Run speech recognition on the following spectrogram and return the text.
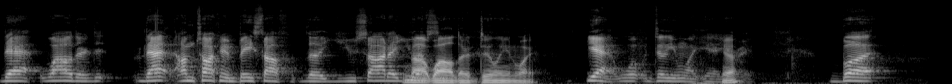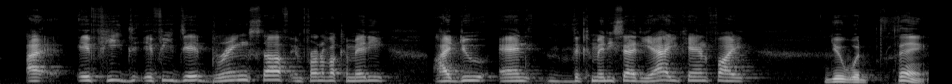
that Wilder did, that I'm talking based off the USADA. Not Wilder, Dillian Whyte. yeah, well, Dillian Whyte. Yeah, you're Yeah. right. But I, if he if he did bring stuff in front of a committee, I do, and the committee said, yeah, you can fight. You would think.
